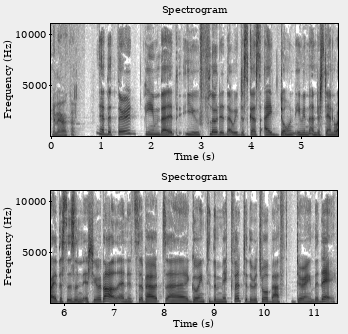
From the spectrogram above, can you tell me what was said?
in America. Now, the third theme that you floated that we discussed, I don't even understand why this is an issue at all. And it's about uh, going to the mikveh, to the ritual bath during the day.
